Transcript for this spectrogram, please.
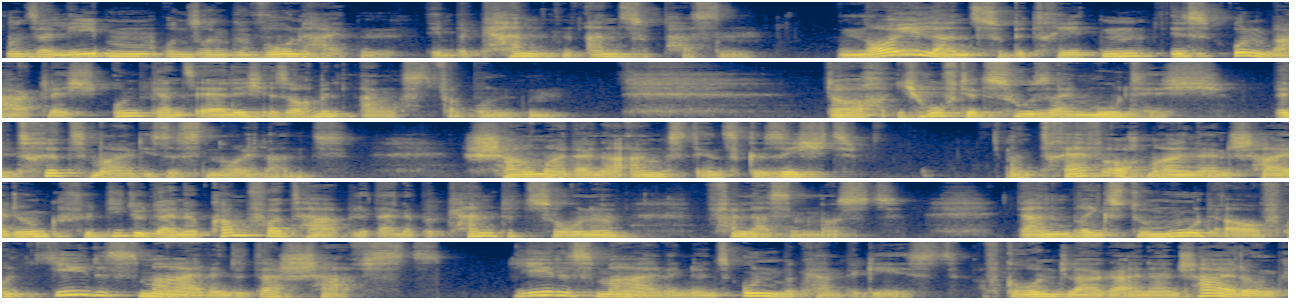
unser Leben unseren Gewohnheiten, dem Bekannten anzupassen. Neuland zu betreten ist unbehaglich und ganz ehrlich ist auch mit Angst verbunden. Doch ich rufe dir zu, sei mutig. Betritt mal dieses Neuland. Schau mal deiner Angst ins Gesicht und treff auch mal eine Entscheidung, für die du deine komfortable, deine bekannte Zone verlassen musst dann bringst du Mut auf. Und jedes Mal, wenn du das schaffst, jedes Mal, wenn du ins Unbekannte gehst, auf Grundlage einer Entscheidung,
